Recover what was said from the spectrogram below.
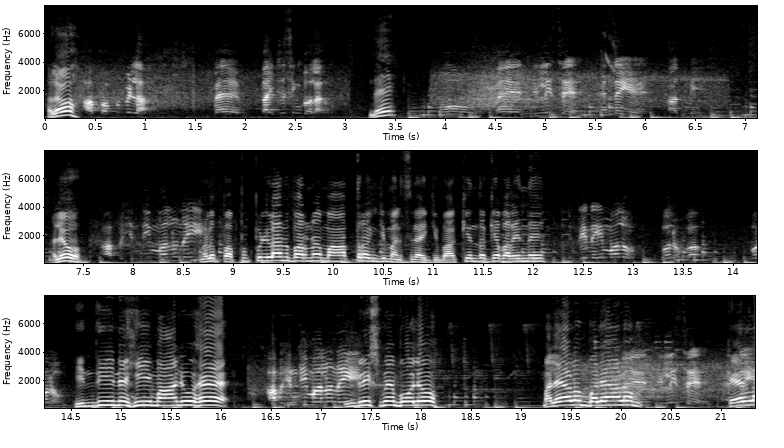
ഹലോ हाँ पप्पू पिल्ला मैं बाइजू सिंह बोला हूँ എന്തേ वो मैं दिल्ली से एन आदमी ഹലോ आप हिंदी मालूम नहीं നിങ്ങൾ പപ്പപ്പിള്ള എന്ന് പറഞ്ഞത് മാത്രം എനിക്ക് മനസ്സിലാക്കി ബാക്കി എന്തൊക്കെയാ പറയുന്നത് हिंदी नहीं मालूम बोलो वाह, बोलो ഹിന്ദി നഹി മാലു ഹേ आप हिंदी मालूम नहीं ഇംഗ്ലീഷ് മേ ബോലോ മലയാളം മലയാളം मैं दिल्ली से കേരള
